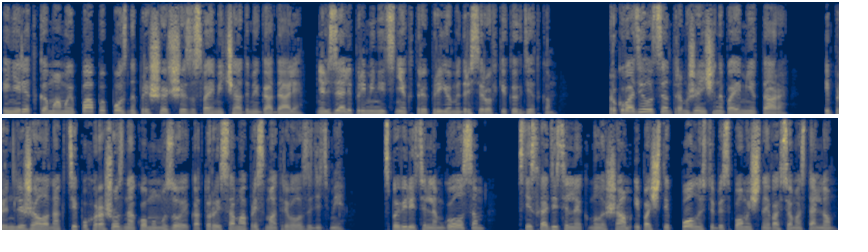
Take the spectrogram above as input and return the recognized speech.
И нередко мамы и папы, поздно пришедшие за своими чадами, гадали, нельзя ли применить некоторые приемы дрессировки к их деткам. Руководила центром женщина по имени Тара, и принадлежала она к типу хорошо знакомому Зои, которая и сама присматривала за детьми. С повелительным голосом, снисходительная к малышам и почти полностью беспомощная во всем остальном.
